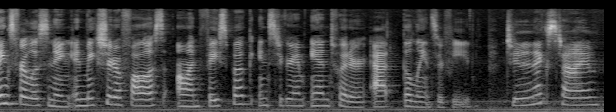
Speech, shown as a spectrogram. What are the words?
Thanks for listening, and make sure to follow us on Facebook, Instagram, and Twitter at The Lancer Feed. Tune in next time.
